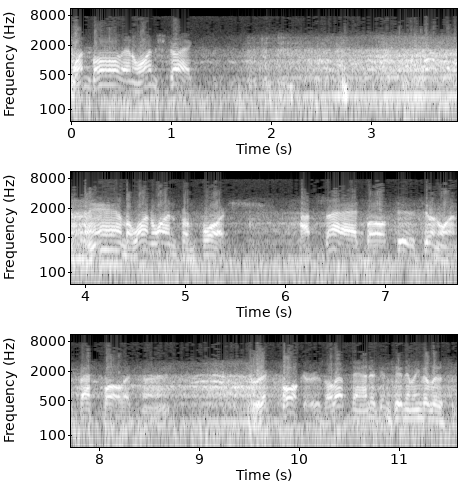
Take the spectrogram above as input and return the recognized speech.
One ball and one strike. And the 1 1 from Forsch. Outside, ball two, two and one. Fastball that time. Rich Folkers, the left-hander, continuing to listen.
